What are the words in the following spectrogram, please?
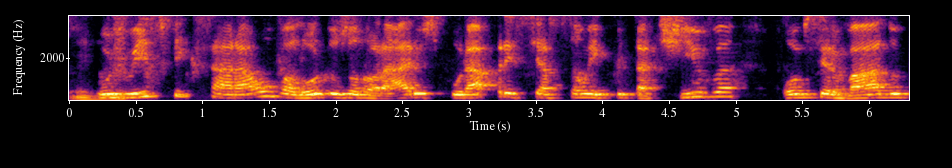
uhum. o juiz fixará o valor dos honorários por apreciação equitativa, observado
